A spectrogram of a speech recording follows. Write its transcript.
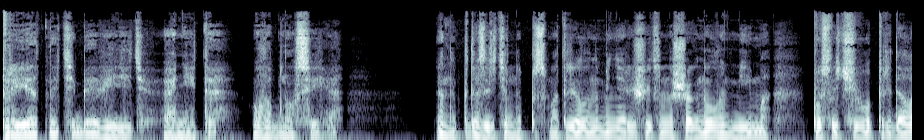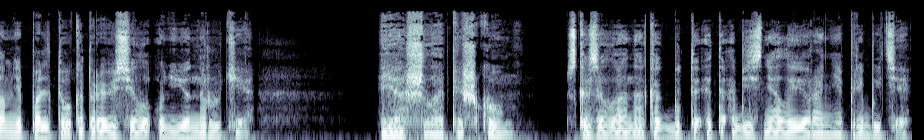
«Приятно тебя видеть, Анита», — улыбнулся я. Она подозрительно посмотрела на меня, решительно шагнула мимо, после чего передала мне пальто, которое висело у нее на руке. «Я шла пешком», — сказала она, как будто это объясняло ее раннее прибытие.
